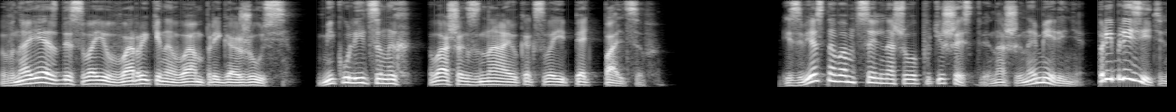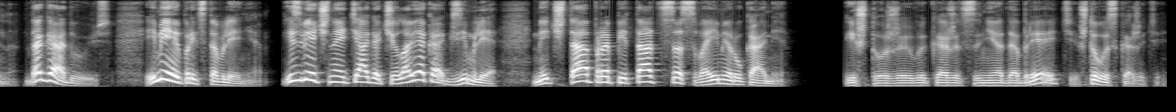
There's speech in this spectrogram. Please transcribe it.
В наезды свои в Ворыкино вам пригожусь. Микулицыных ваших знаю, как свои пять пальцев. Известна вам цель нашего путешествия, наши намерения? Приблизительно, догадываюсь. Имею представление. Извечная тяга человека к земле. Мечта пропитаться своими руками. И что же вы, кажется, не одобряете? Что вы скажете?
